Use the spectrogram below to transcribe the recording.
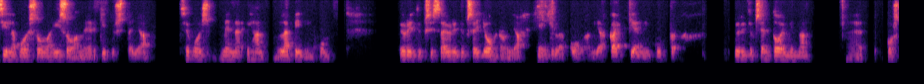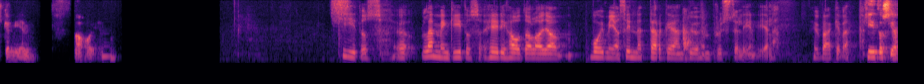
sillä voisi olla isoa merkitystä ja se voisi mennä ihan läpi niin kuin yrityksissä, yrityksen johdon ja henkilökunnan ja kaikkien niin kuin yrityksen toiminnan koskemien tahojen. Kiitos. Lämmin kiitos Heidi Hautala ja voimia sinne tärkeään työhön Brysseliin vielä. Hyvää kevättä. Kiitos ja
